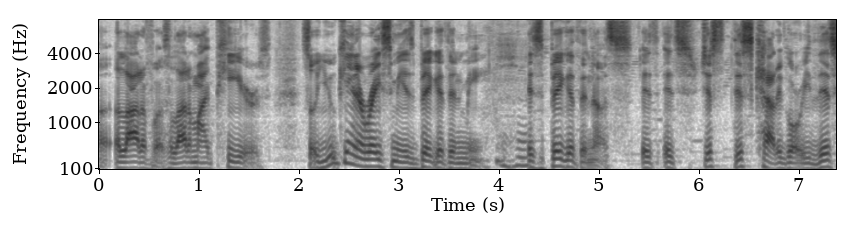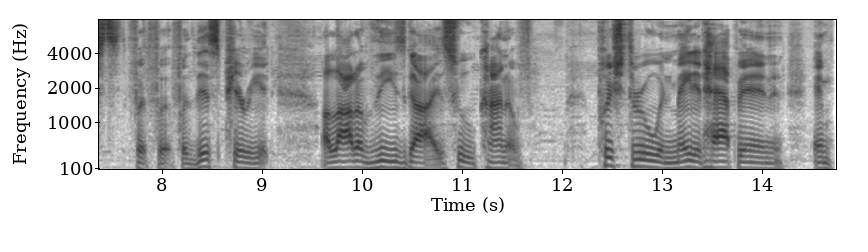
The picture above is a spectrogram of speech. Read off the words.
a, lot of us, a lot of my peers. So You Can't Erase Me is bigger than me. Mm-hmm. It's bigger than us. It's, it's just this category, this for, for, for this period. A lot of these guys who kind of pushed through and made it happen and, and,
